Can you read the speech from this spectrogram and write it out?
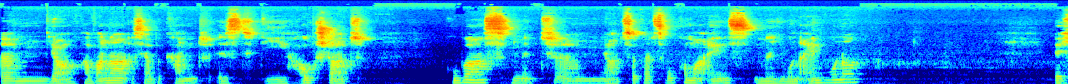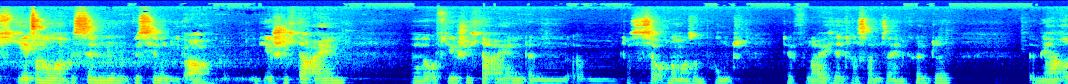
Ähm, ja, Havanna ist ja bekannt, ist die Hauptstadt Kubas mit ähm, ja, ca. 2,1 Millionen Einwohner. Ich gehe jetzt noch mal ein bisschen, bisschen in, die, ja, in die Geschichte ein, äh, auf die Geschichte ein, denn ähm, das ist ja auch nochmal so ein Punkt, der vielleicht interessant sein könnte. Im Jahre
